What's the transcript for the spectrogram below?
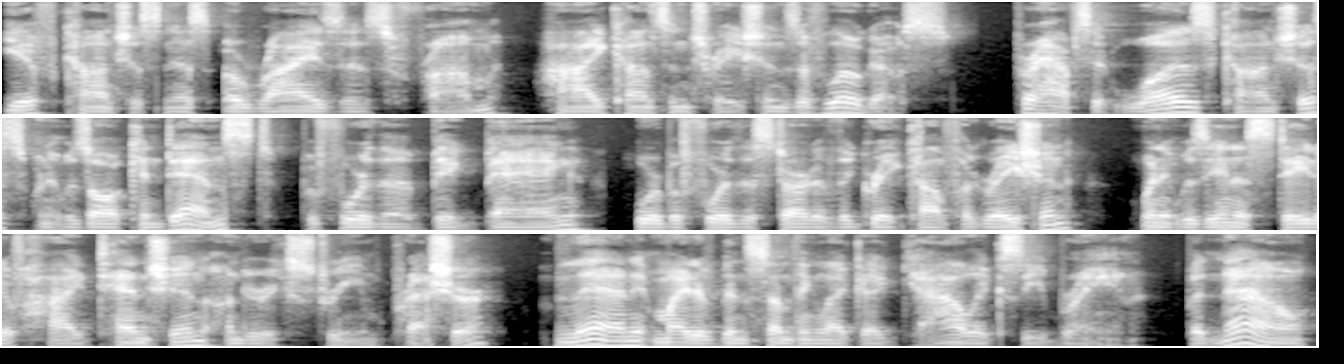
if consciousness arises from high concentrations of logos. Perhaps it was conscious when it was all condensed before the Big Bang or before the start of the Great Conflagration, when it was in a state of high tension under extreme pressure. Then it might have been something like a galaxy brain. But now,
